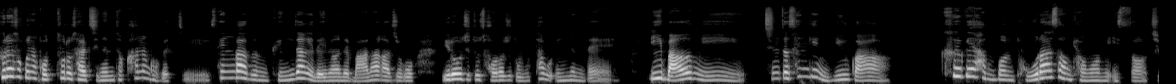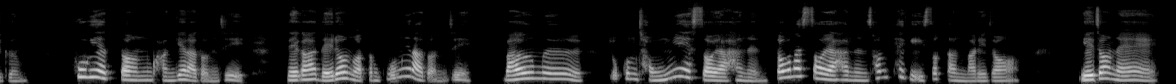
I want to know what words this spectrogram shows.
그래서 그냥 겉으로 잘 지낸 척 하는 거겠지. 생각은 굉장히 내면에 많아가지고 이러지도 저러지도 못하고 있는데 이 마음이 진짜 생긴 이유가 크게 한번 돌아선 경험이 있어, 지금. 포기했던 관계라든지 내가 내려놓았던 꿈이라든지 마음을 조금 정리했어야 하는, 떠났어야 하는 선택이 있었단 말이죠. 예전에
